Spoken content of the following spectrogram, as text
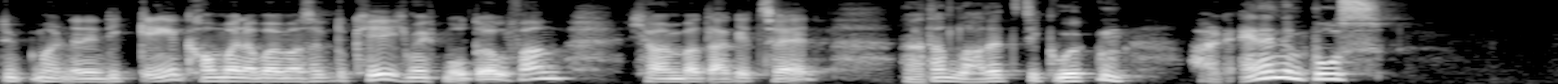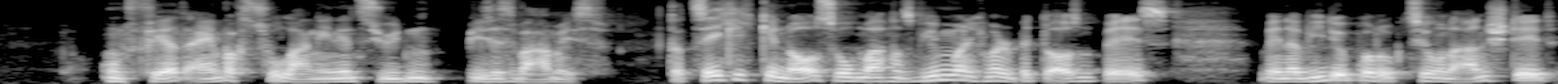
Typen halt nicht in die Gänge kommen, aber wenn man sagt, okay, ich möchte Motorrad fahren, ich habe ein paar Tage Zeit, na, dann ladet die Gurken halt ein in den Bus und fährt einfach so lange in den Süden, bis es warm ist. Tatsächlich genau so machen es wir manchmal bei 1000 PS, wenn eine Videoproduktion ansteht,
